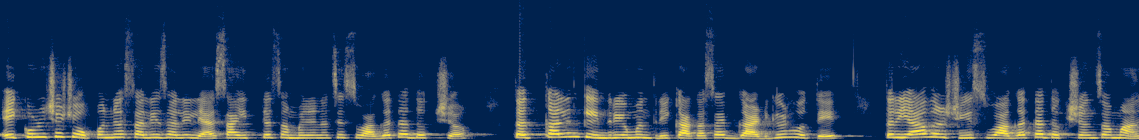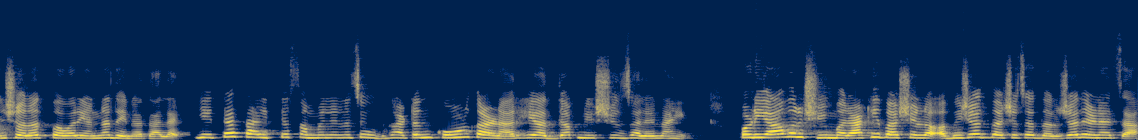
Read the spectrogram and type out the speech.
एकोणीसशे चोपन्न साली झालेल्या साहित्य संमेलनाचे स्वागताध्यक्ष तत्कालीन केंद्रीय मंत्री काकासाहेब गाडगीळ होते. तर यावर्षी स्वागताध्यक्षांचा मान शरद पवार यांना देण्यात आलाय. येत्या साहित्य संमेलनाचे उद्घाटन कोण करणार हे अद्याप निश्चित झाले नाही. पण यावर्षी मराठी भाषेला अभिजात भाषेचा दर्जा देण्याचा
